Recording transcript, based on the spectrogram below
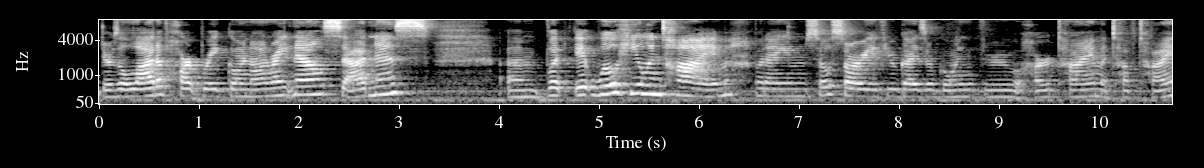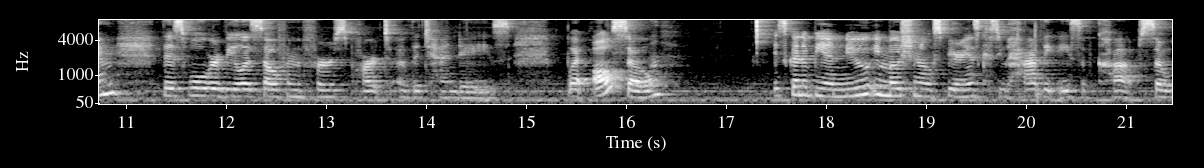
there's a lot of heartbreak going on right now, sadness, um, but it will heal in time. But I am so sorry if you guys are going through a hard time, a tough time. This will reveal itself in the first part of the 10 days. But also, it's going to be a new emotional experience because you have the Ace of Cups. So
